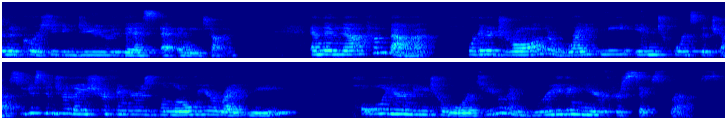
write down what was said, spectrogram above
And of course, you can do this at any time. And then now come back. We're going to draw the right knee in towards the chest. So just interlace your fingers below your right knee Pull your knee towards you and breathing here for six breaths.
